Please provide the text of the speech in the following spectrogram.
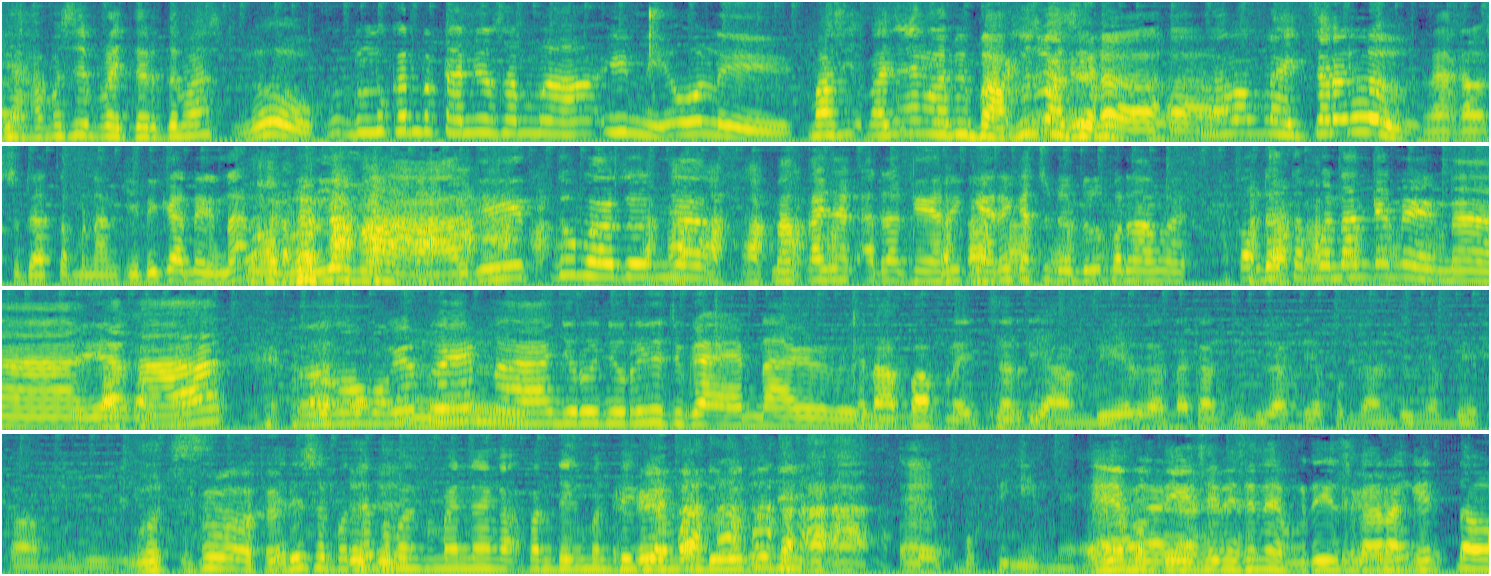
Siapa sih Fletcher itu mas? Loh, dulu kan rekannya sama ini Ole. Masih banyak yang lebih bagus mas. Kenapa Fletcher lu? Nah kalau sudah temenan gini kan enak ngobrolnya mah gitu maksudnya makanya ada Kerry Kerry kan sudah dulu pernah kalau udah temenan kan enak ya kan Kalau ngomongnya tuh enak nyuruh nyuruhnya juga enak gitu Kenapa Fletcher diambil? Karena kan dibilang dia penggantinya Beckham gitu. Jadi sepertinya pemain-pemain yang nggak penting-penting zaman dulu tuh di eh buktiin ya. Eh buktiin ya, ya. sini sini buktiin sekarang gitu.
